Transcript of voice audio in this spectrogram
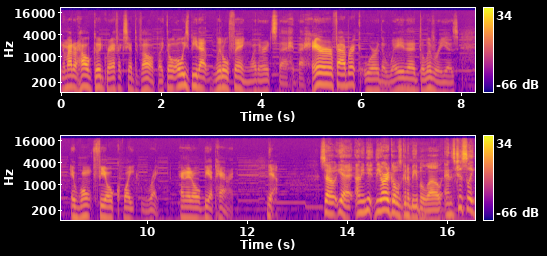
no matter how good graphics get developed, like there'll always be that little thing, whether it's the the hair fabric or the way the delivery is, it won't feel quite right, and it'll be apparent. Yeah. So, yeah, I mean, the- article is going to be below, and it's just like,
